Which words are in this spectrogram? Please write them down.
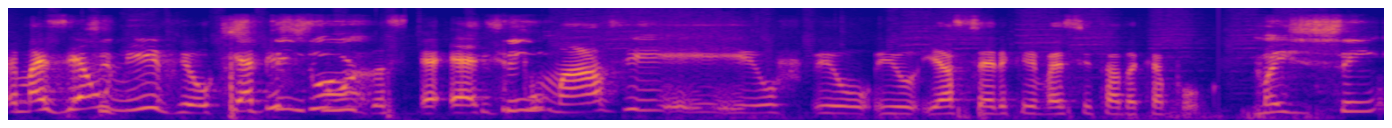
é- mas é um se- nível que é absurdo. duas- é é se tipo tem- o Mazi e, e e e a série que ele vai citar daqui a pouco. Mas sem,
